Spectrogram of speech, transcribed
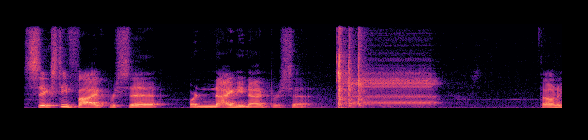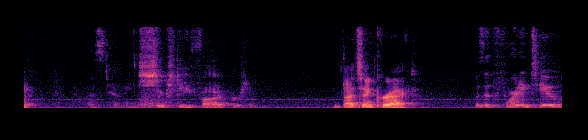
65%, or 99%? Tony, Was Toby. 65%. that's incorrect. Was it 42?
